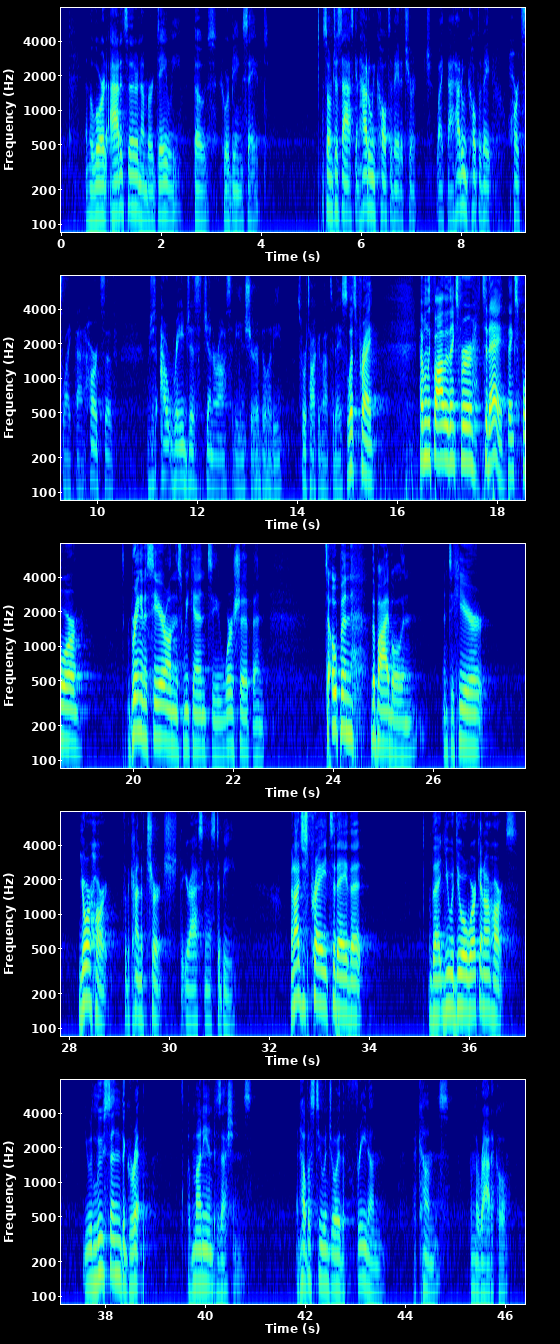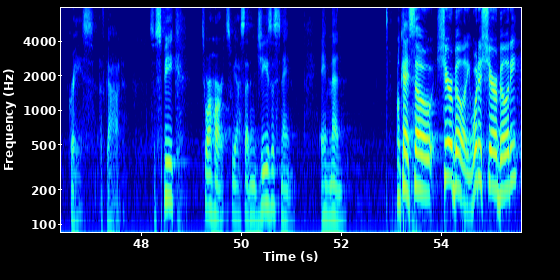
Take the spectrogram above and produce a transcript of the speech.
And the Lord added to their number daily those who are being saved. So I'm just asking, how do we cultivate a church like that? How do we cultivate hearts like that? Hearts of, of just outrageous generosity and shareability. That's what we're talking about today. So let's pray. Heavenly Father, thanks for today. Thanks for bringing us here on this weekend to worship and to open the Bible and, and to hear your heart for the kind of church that you're asking us to be. And I just pray today that, that you would do a work in our hearts. You would loosen the grip of money and possessions and help us to enjoy the freedom that comes from the radical grace of God. So speak to our hearts. We ask that in Jesus' name. Amen. Okay, so shareability. What is shareability?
